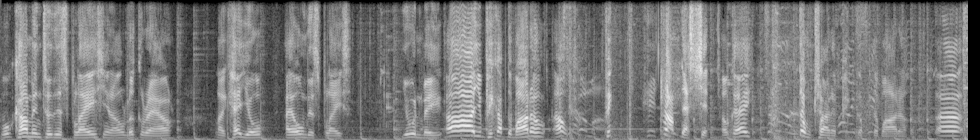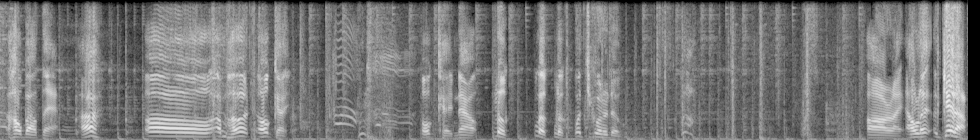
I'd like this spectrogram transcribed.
we'll come into this place, you know, look around. Like, hey, you, I own this place. You and me. Oh, you pick up the bottle? Oh, pick, drop that shit, okay? Don't try to pick up the bottle. Uh, how about that, huh? Oh, I'm hurt. Okay. Okay, now, look, look, look, what you gonna do? Alright, I'll let, get up.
